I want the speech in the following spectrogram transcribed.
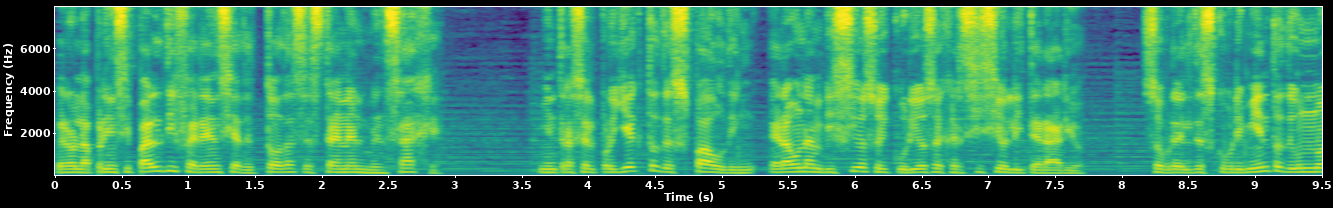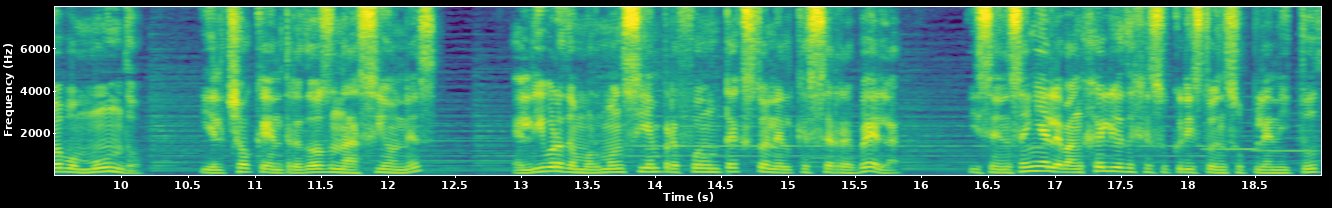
Pero la principal diferencia de todas está en el mensaje. Mientras el proyecto de Spaulding era un ambicioso y curioso ejercicio literario sobre el descubrimiento de un nuevo mundo y el choque entre dos naciones, el libro de Mormón siempre fue un texto en el que se revela y se enseña el Evangelio de Jesucristo en su plenitud,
